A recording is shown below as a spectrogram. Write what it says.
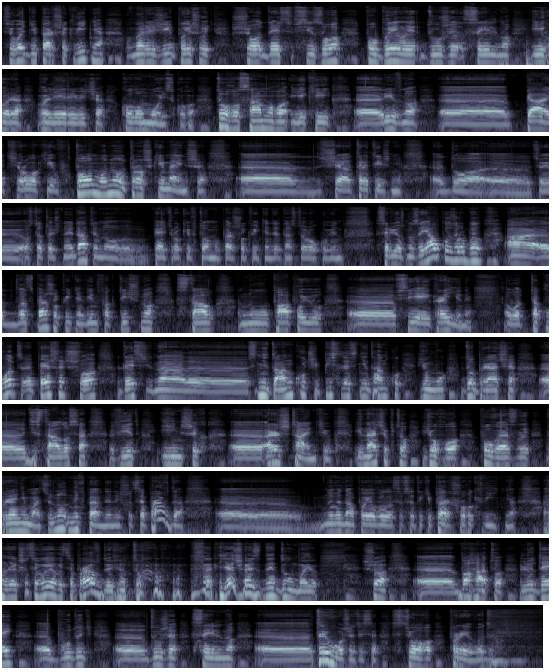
Сьогодні 1 квітня. В мережі пишуть, що десь в СІЗО побили дуже сильно Ігоря Валерійовича Коломойського, того самого, який е, рівно е, 5 років тому, ну трошки менше, е, ще три тижні е, до е, цієї остаточної дати. Ну 5 років тому, 1 квітня 2019 року, він серйозну заявку зробив. А е, 21 квітня він фактично став ну папою всієї країни. От так от пишуть, що десь на е, сніданку чи після сніданку йому добряче е, дісталося від інших е, арештантів, і начебто його повезли в реанімацію. Ну, не впевнений, що це правда. Е, новина появилася все-таки 1 квітня. Але якщо це виявиться правдою, то я щось не думаю, що е, багато людей е, будуть е, дуже сильно е, тривожитися з цього приводу.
